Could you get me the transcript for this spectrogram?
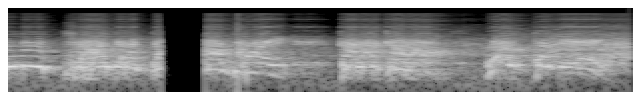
যদি জাহাজের কাজ হয় কারা? কারা রক্ত দিয়ে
